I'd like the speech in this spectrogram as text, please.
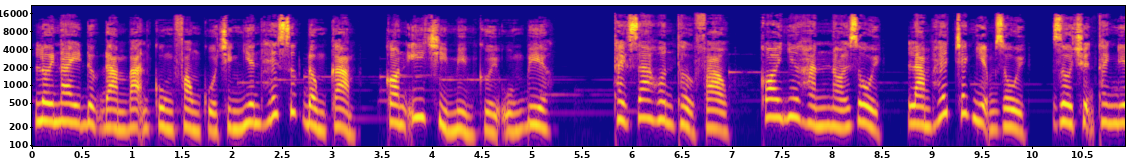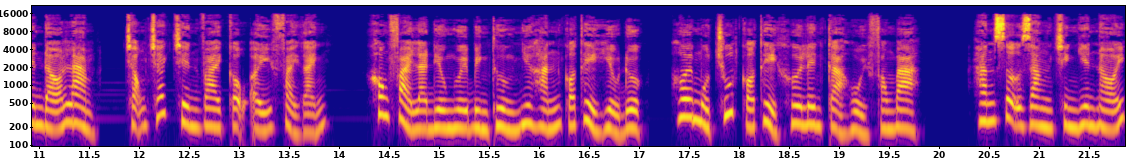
Lời này được đàm bạn cùng phòng của Trình Nhiên hết sức đồng cảm, còn y chỉ mỉm cười uống bia. Thạch Gia Huân thở phào, coi như hắn nói rồi, làm hết trách nhiệm rồi, giờ chuyện thanh niên đó làm, trọng trách trên vai cậu ấy phải gánh. Không phải là điều người bình thường như hắn có thể hiểu được, hơi một chút có thể khơi lên cả hồi phong ba. Hắn sợ rằng Trình Nhiên nói,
